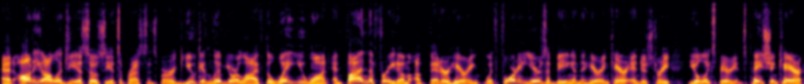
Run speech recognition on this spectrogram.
At Audiology Associates of Prestonsburg, you can live your life the way you want and find the freedom of better hearing. With 40 years of being in the hearing care industry, you'll experience patient care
